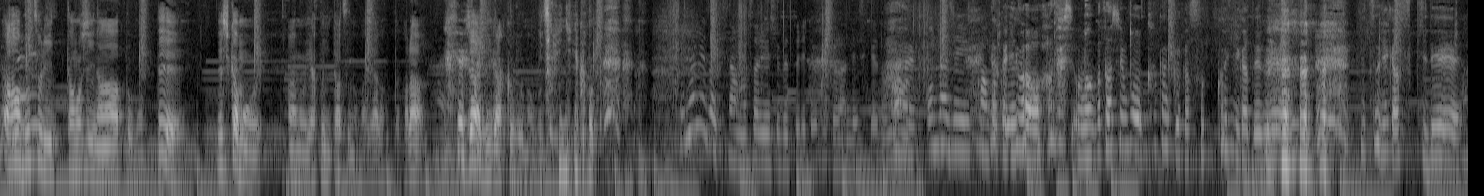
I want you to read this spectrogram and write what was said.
うん。ああ物理楽しいなと思ってでしかもあの役に立つのが嫌だったからはい。じゃあ理学部の物理に行こうと。稲崎さんも素粒子物理ということなんですけれども、はい。同じ感覚です今お話、まあ、私も科学がすっごい苦手で 物理が好きでは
